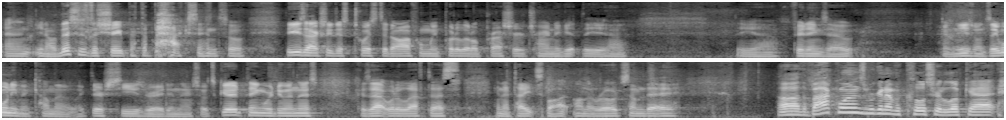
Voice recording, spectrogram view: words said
And you know, this is the shape that the back's in. So these actually just twisted off when we put a little pressure trying to get the, uh, the uh, fittings out. And these ones, they won't even come out. Like they're seized right in there. So it's a good thing we're doing this because that would have left us in a tight spot on the road someday. Uh, the back ones we're going to have a closer look at.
